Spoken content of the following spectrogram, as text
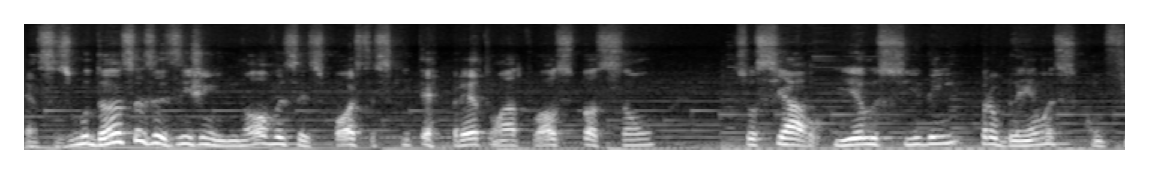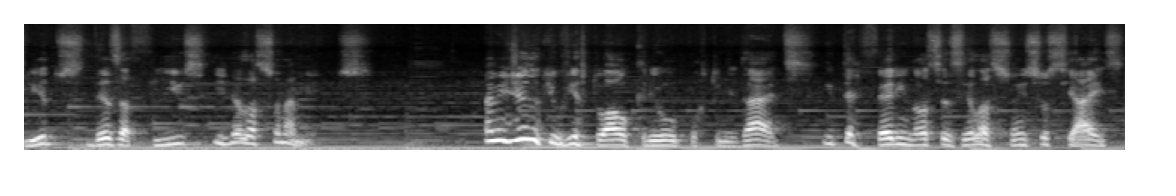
Essas mudanças exigem novas respostas que interpretam a atual situação social e elucidem problemas, conflitos, desafios e relacionamentos. À medida que o virtual criou oportunidades, interfere em nossas relações sociais,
